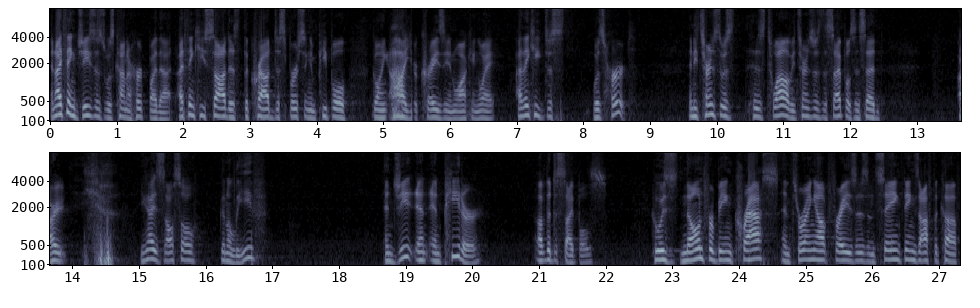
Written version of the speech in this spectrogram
and I think Jesus was kind of hurt by that. I think he saw this the crowd dispersing and people going, "Ah, you're crazy," and walking away. I think he just was hurt. And he turns to his, his 12, he turns to his disciples and said, Are you guys also going to leave? And, and, and Peter, of the disciples, who is known for being crass and throwing out phrases and saying things off the cuff,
